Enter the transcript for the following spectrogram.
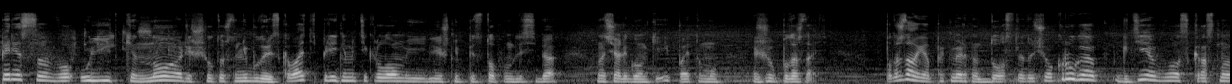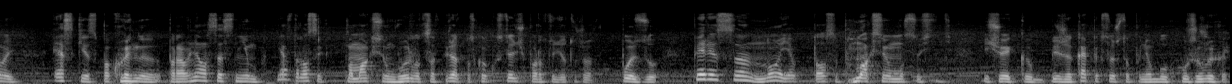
Переса в улитке, но решил то, что не буду рисковать передним антикрылом и лишним пидстопом для себя в начале гонки, и поэтому решил подождать. Подождал я примерно до следующего круга, где в скоростной эске спокойно поравнялся с ним. Я старался по максимуму вырваться вперед, поскольку следующий поворот идет уже в пользу Переса, но я пытался по максимуму сусить еще и к, ближе к Апексу, чтобы у него был хуже выход.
